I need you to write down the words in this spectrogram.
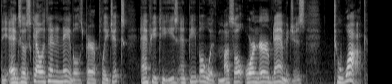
The exoskeleton enables paraplegics, amputees, and people with muscle or nerve damages to walk,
